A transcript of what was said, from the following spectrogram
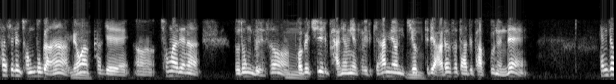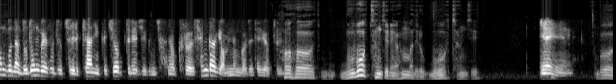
사실은 정부가 예. 명확하게 어, 청와대나 노동부에서 음. 법의 취지를 반영해서 이렇게 하면 기업들이 음. 알아서 다들 바꾸는데 행정부나 노동부에서조차 이렇게 하니까 기업들이 지금 전혀 그럴 생각이 없는 거죠 대기업들. 허허 무법 천지네요 한마디로 무법 천지. 예 예. 뭐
